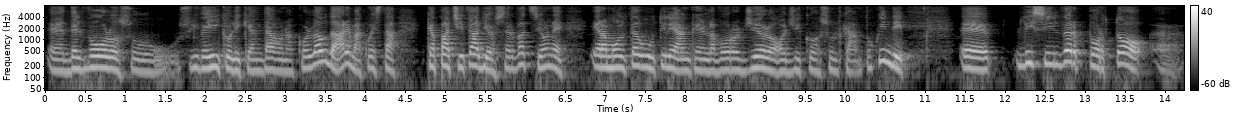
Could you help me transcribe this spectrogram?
eh, del volo su, sui veicoli che andavano a collaudare, ma questa capacità di osservazione era molto utile anche nel lavoro geologico sul campo. Quindi eh, Lee Silver portò eh,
